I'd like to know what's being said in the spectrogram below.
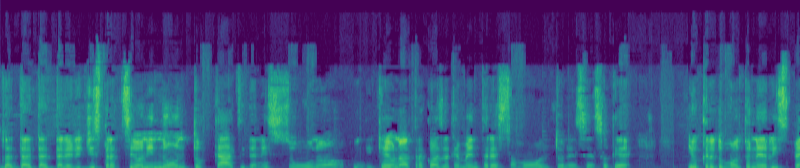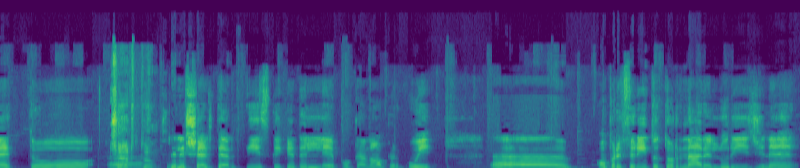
da- da- da- dalle registrazioni non toccati da nessuno quindi che è un'altra cosa che mi interessa molto nel senso che io credo molto nel rispetto eh, Certo. delle scelte artistiche dell'epoca no? per cui eh, ho preferito tornare all'origine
